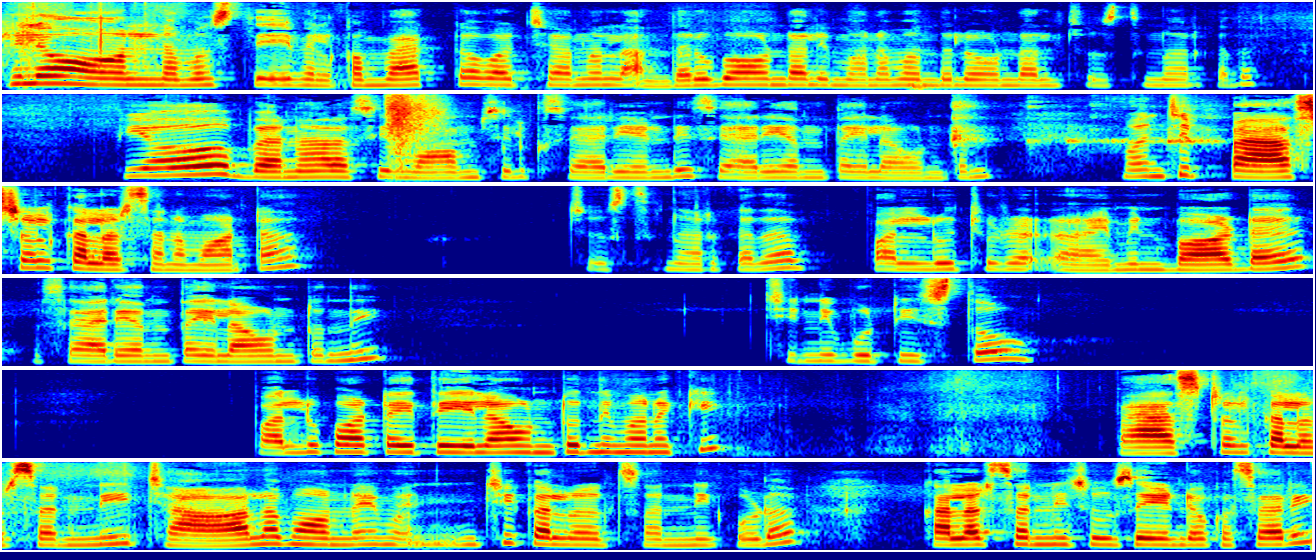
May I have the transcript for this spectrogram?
Hello all నమస్తే. Welcome back to our channel. అందరూ బాగుండాలి మనం అందులో ఉండాలి చూస్తున్నారు కదా. Pure Banarasi warm silk sari అండి. శారీ అంతా ఇలా ఉంటుంది. మంచి పాస్టల్ కలర్స్ అనమాట చూస్తున్నారు కదా పళ్ళు చూడ ఐ మీన్ బార్డర్ శారీ అంతా ఇలా ఉంటుంది. చిన్ని బుటీస్తో పళ్ళు పాట అయితే ఇలా ఉంటుంది మనకి. పాస్టల్ కలర్స్ అన్నీ చాలా బాగున్నాయి. మంచి కలర్స్ అన్నీ కూడా కలర్స్ అన్నీ చూసేయండి ఒకసారి.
